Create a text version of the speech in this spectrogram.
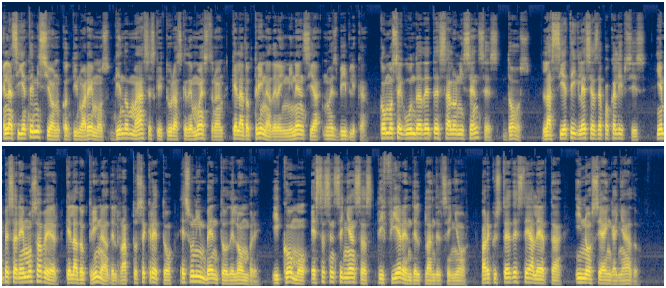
En la siguiente emisión continuaremos viendo más escrituras que demuestran que la doctrina de la inminencia no es bíblica, como segunda de Tesalonicenses 2, las siete iglesias de Apocalipsis, y empezaremos a ver que la doctrina del rapto secreto es un invento del hombre, y cómo estas enseñanzas difieren del plan del Señor, para que usted esté alerta y no sea engañado.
